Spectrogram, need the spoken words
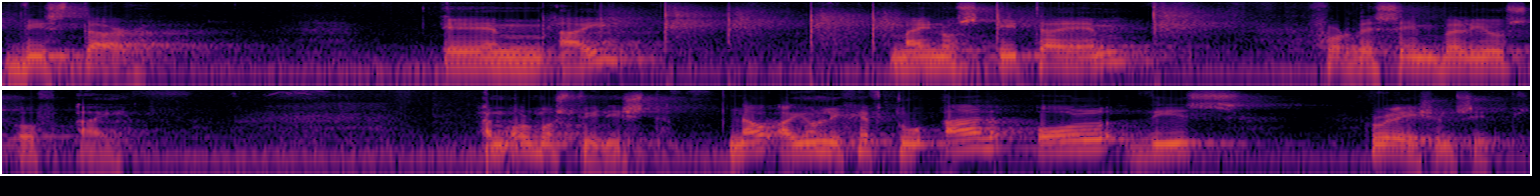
v star mi minus eta m for the same values of i. I'm almost finished. Now I only have to add all these relationships.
